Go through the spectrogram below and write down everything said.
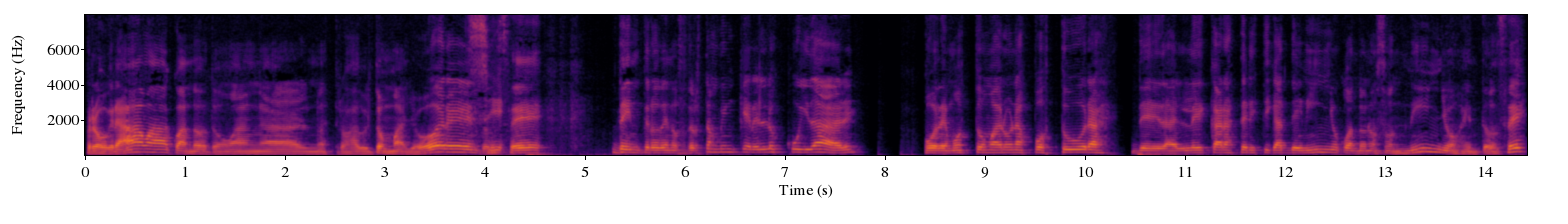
programas, cuando toman a nuestros adultos mayores. Entonces, dentro de nosotros también quererlos cuidar, podemos tomar unas posturas de darle características de niño cuando no son niños. Entonces,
